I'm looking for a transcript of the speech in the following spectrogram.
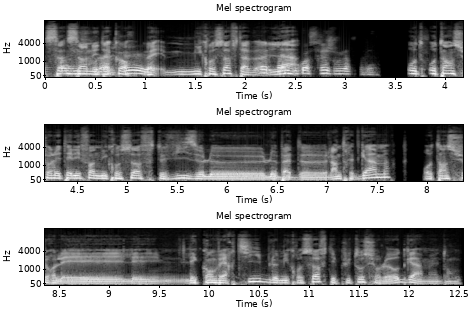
ça, ça, on est d'accord. Microsoft a là. autant sur les téléphones, Microsoft vise le, le bas de l'entrée de gamme, autant sur les, les, les convertibles, Microsoft est plutôt sur le haut de gamme. Donc,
